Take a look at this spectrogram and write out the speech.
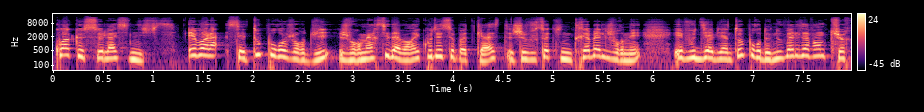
quoi que cela signifie. Et voilà, c'est tout pour aujourd'hui. Je vous remercie d'avoir écouté ce podcast. Je vous souhaite une très belle journée et vous dis à bientôt pour de nouvelles aventures.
